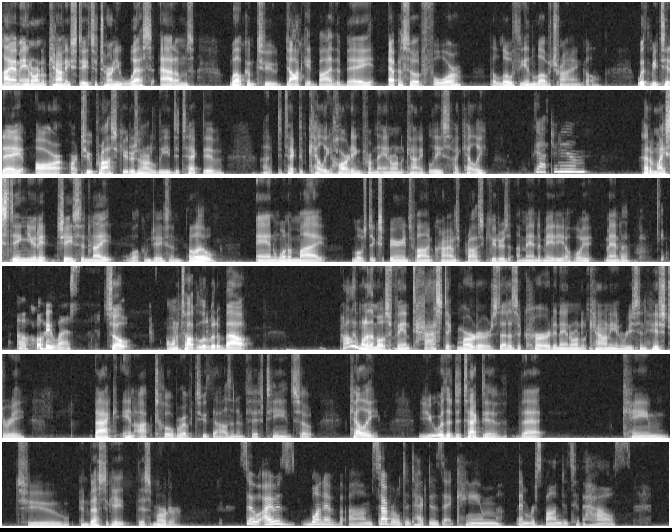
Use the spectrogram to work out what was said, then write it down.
Hi, I'm Anne Arundel County State's Attorney Wes Adams. Welcome to Docket by the Bay, Episode 4 The Lothian Love Triangle. With me today are our two prosecutors and our lead detective, uh, Detective Kelly Harding from the Anne Arundel County Police. Hi, Kelly. Good afternoon. Head of my Sting unit, Jason Knight. Welcome, Jason. Hello. And one of my most experienced violent crimes prosecutors, Amanda Mady. Ahoy, Amanda. Ahoy, Wes. So, I want to talk a little bit about probably one of the most fantastic murders that has occurred in Anne Arundel County in recent history back in October of 2015. So, Kelly, you were the detective that came to investigate this murder. So I was one of um, several detectives that came and responded to the house.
